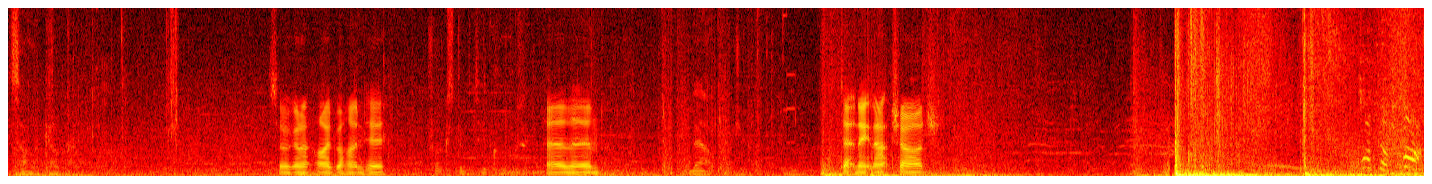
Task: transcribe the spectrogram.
Here's your gun. Smoke it. Get solid cover. So we're gonna hide behind here, Truck's still too close. and then Now, detonate that charge. What the fuck?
